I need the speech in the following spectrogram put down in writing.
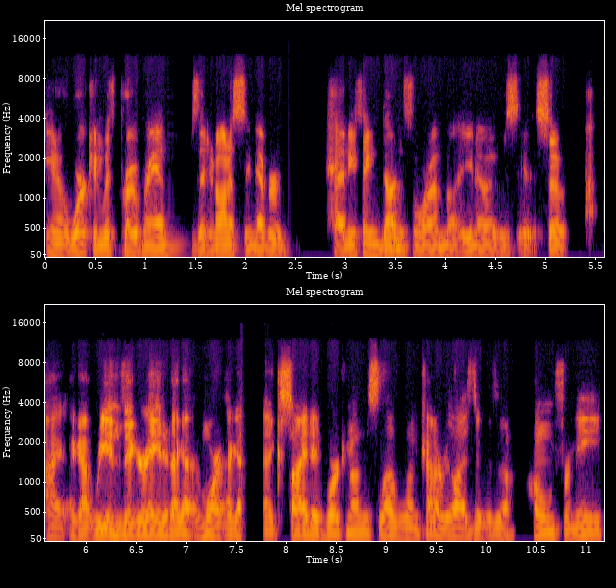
you know, working with programs that had honestly never had anything done for them. Uh, you know, it was it, so I, I got reinvigorated. I got more, I got excited working on this level and kind of realized it was a home for me.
